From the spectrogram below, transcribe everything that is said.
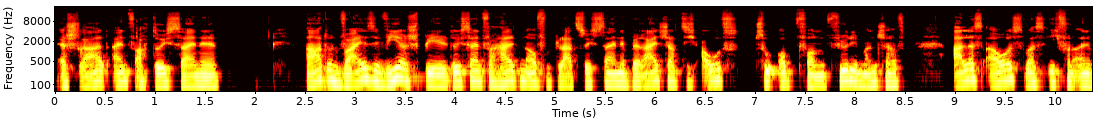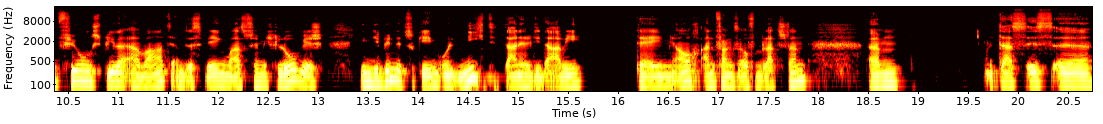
er strahlt einfach durch seine Art und Weise, wie er spielt, durch sein Verhalten auf dem Platz, durch seine Bereitschaft, sich aufzuopfern für die Mannschaft, alles aus, was ich von einem Führungsspieler erwarte. Und deswegen war es für mich logisch, ihm die Binde zu geben und nicht Daniel Didavi, der eben auch anfangs auf dem Platz stand. Ähm, das ist äh,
